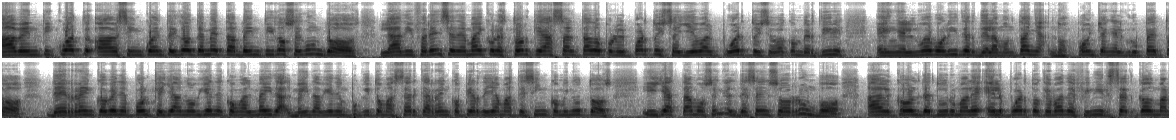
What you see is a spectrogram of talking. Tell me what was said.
a 24 a 52 de meta 22 segundos. La diferencia de Michael Store que ha saltado por el puerto y se lleva al puerto y se va a convertir en el nuevo líder de la montaña. Nos poncha en el grupeto de Renko Benepol que ya no viene con Almeida. Almeida viene un poquito más cerca. Renko pierde ya más de 5 minutos y ya estamos en el descenso rumbo al Col de Turmale el puerto que va a definir Seth Goldmar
